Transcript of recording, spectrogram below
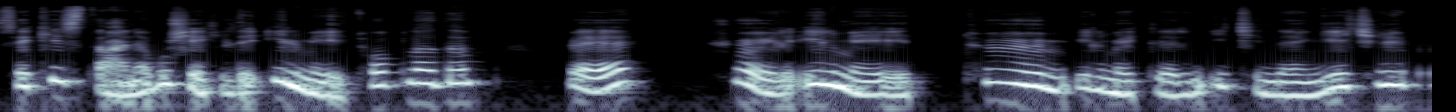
8 tane bu şekilde ilmeği topladım ve şöyle ilmeği tüm ilmeklerin içinden geçirip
